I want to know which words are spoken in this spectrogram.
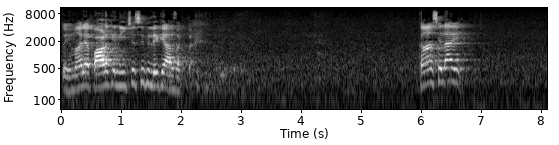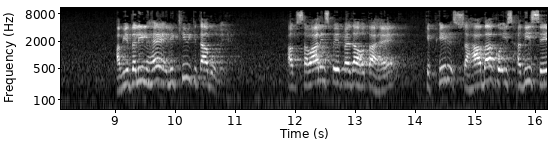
तो हिमालय पहाड़ के नीचे से भी लेके आ सकता है। कहाँ से लाए? अब ये दलील है लिखी हुई किताबों में। अब सवाल इस पे पैदा होता है कि फिर सहाबा को इस हदीस से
